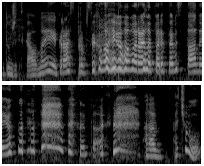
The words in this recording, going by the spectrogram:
Дуже цікаво. Ми якраз про психологію говорили перед тим станею. Так. А, а чому?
